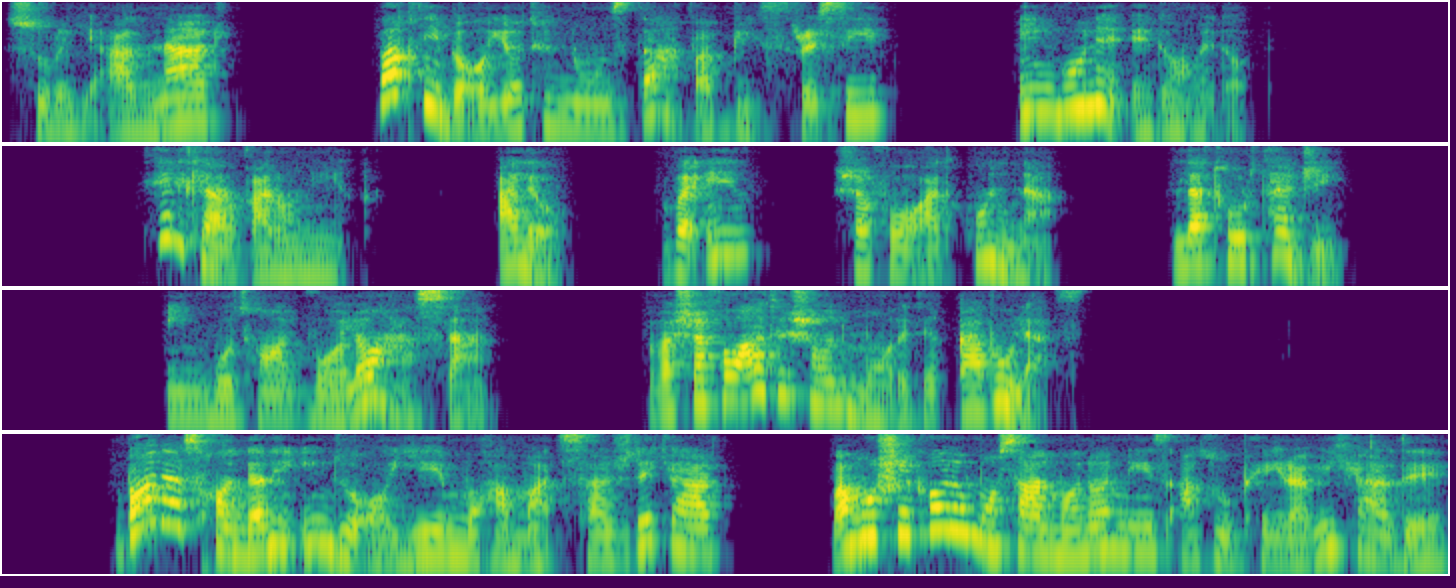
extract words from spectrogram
سوره النجم وقتی به آیات 19 و 20 رسید این گونه ادامه داد. تلک القرانیق علا و این شفاعت هن لترتجی. این بوتان والا هستند و شفاعتشان مورد قبول است. بعد از خواندن این دعایی محمد سجده کرد و مشرکان مسلمانان نیز از او پیروی کرده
